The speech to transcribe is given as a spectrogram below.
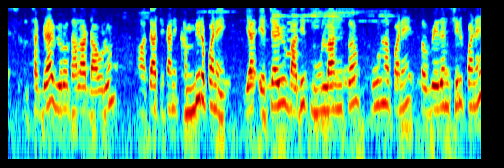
स- सगळ्या विरोधाला डावलून त्या ठिकाणी खंबीरपणे या एच आय व्ही बाधित मुलांचं पूर्णपणे संवेदनशीलपणे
